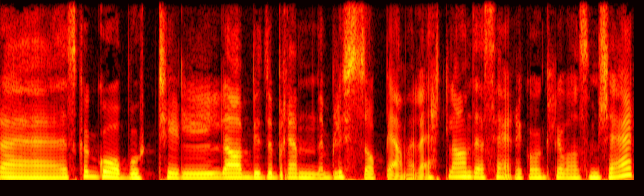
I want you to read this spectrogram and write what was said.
eh, skal gå bort til Da begynner å brenne, blusse opp igjen eller et eller annet. Jeg ser ikke ordentlig hva som skjer.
